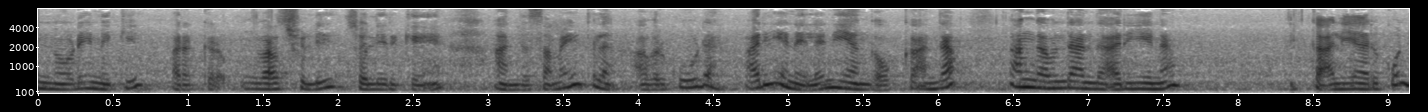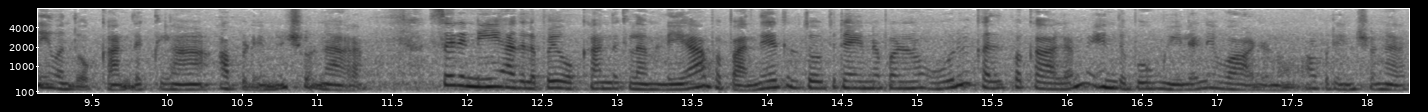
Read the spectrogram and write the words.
என்னோட இன்னைக்கு வரக்கிற வர சொல்லி சொல்லியிருக்கேன். அந்த சமயத்தில் அவர் கூட அரியணையில் நீ அங்கே உட்காந்தா அங்கே வந்து அந்த அரியணை காலியாக இருக்கும் நீ வந்து உட்காந்துக்கலாம் அப்படின்னு சொன்னாராம். சரி நீ அதில் போய் உட்காந்துக்கலாம் இல்லையா? அப்போ பந்தயத்தில் தோத்துட்டா என்ன பண்ணணும்? ஒரு கல்ப காலம் இந்த பூமியில் நீ வாழணும் அப்படின்னு சொன்னார்.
